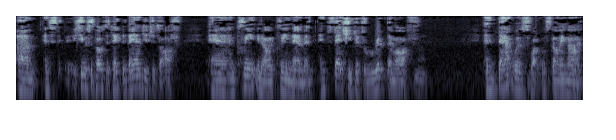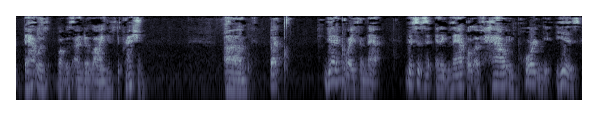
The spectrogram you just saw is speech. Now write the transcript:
um, and she was supposed to take the bandages off and clean, you know, and clean them, and instead she just ripped them off. Mm. And that was what was going on. That was what was underlying his depression. Um, but getting away from that, this is an example of how important it is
